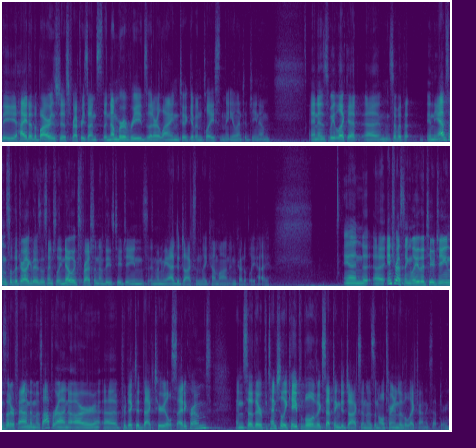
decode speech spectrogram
the height of the bars just represents the number of reads that are aligned to a given place in the elented genome. And as we look at, uh, so the, in the absence of the drug, there's essentially no expression of these two genes, and when we add digoxin, they come on incredibly high. And uh, interestingly, the two genes that are found in this operon are uh, predicted bacterial cytochromes. And so they're potentially capable of accepting digoxin as an alternative electron acceptor.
